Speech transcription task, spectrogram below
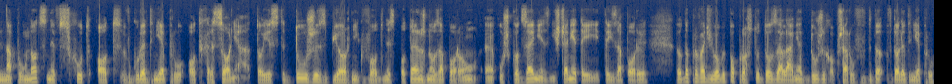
na północny wschód od, w górę Dniepru od Hersonia. To jest duży zbiornik wodny z potężną zaporą. E, uszkodzenie, zniszczenie tej, tej zapory no, doprowadziłoby po prostu do zalania dużych obszarów w, do, w dole Dniepru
